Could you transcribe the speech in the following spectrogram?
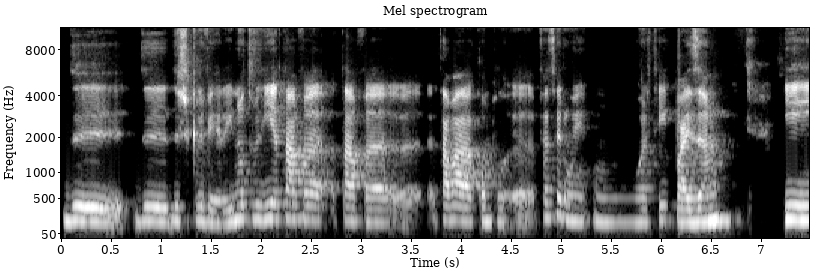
de, de, de, escrever. E no outro dia estava, estava, estava a fazer um, um artigo para exame e,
